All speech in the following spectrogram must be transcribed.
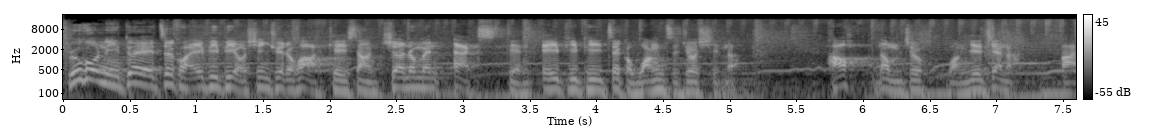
如果你对这款 APP 有兴趣的话，可以上 gentlemanx 点 APP 这个网址就行了。好，那我们就网页见了，拜。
